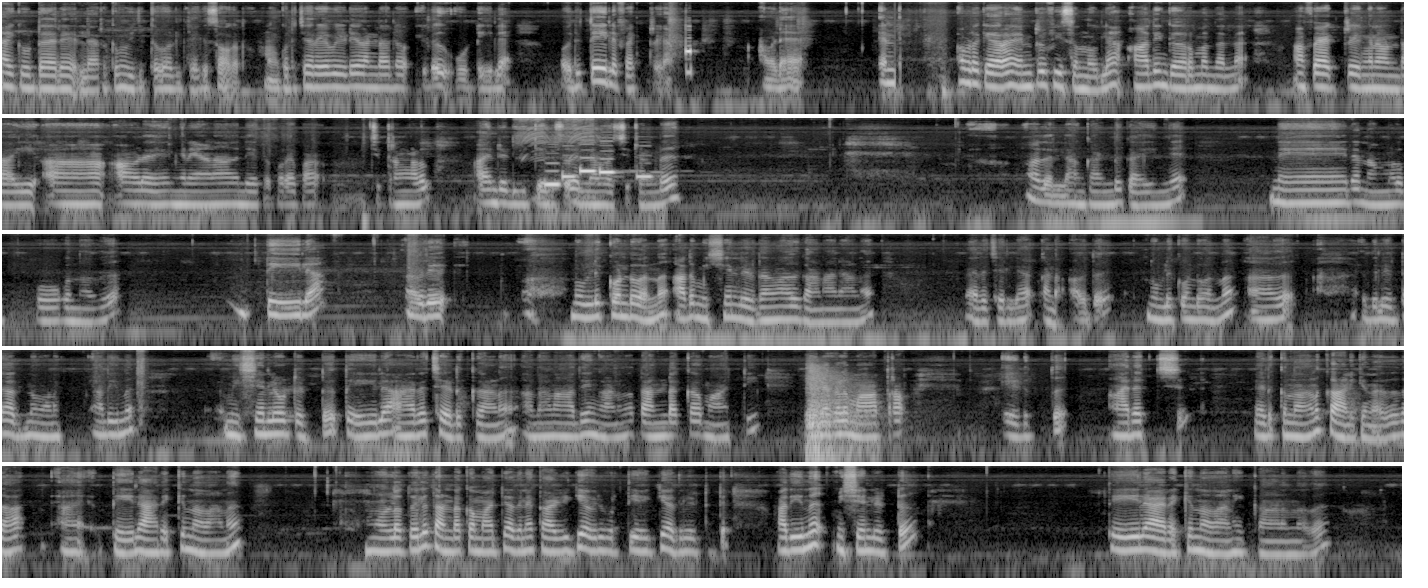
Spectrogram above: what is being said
Hi കൂട്ടുകാരെ എല്ലാവർക്കും വിജിത്ത് വേൾഡിലേക്ക് സ്വാഗതം. നമുക്കൊരു ചെറിയ വീഡിയോ കണ്ടാലോ? ഇത് ഊട്ടിയിലെ ഒരു തേയില ഫാക്ടറിയാണ്. അവിടെ അവിടെ കയറാൻ എൻട്രി ഫീസൊന്നുമില്ല. ആദ്യം കയറുമ്പം തന്നെ ആ ഫാക്ടറി എങ്ങനെ ഉണ്ടായി അവിടെ എങ്ങനെയാണ് അതിന്റെയൊക്കെ കുറേ ചിത്രങ്ങളും അതിന്റെ ഡീറ്റെയിൽസും എല്ലാം വെച്ചിട്ടുണ്ട്. അതെല്ലാം കണ്ട് കഴിഞ്ഞ് നേരെ നമ്മൾ പോകുന്നത് തേയില അവർ നുള്ളിക്കൊണ്ട് വന്ന് അത് മെഷീനിലിടുന്നത് കാണാനാണ്. വേറെ ചെല്ലുക കണ്ട അത് നുള്ളിക്കൊണ്ട് വന്ന് അത് ഇതിലിട്ട് അതിന് ഉണ അതിൽ നിന്ന് മെഷീനിലോട്ടിട്ട് തേയില അരച്ചെടുക്കുകയാണ് അതാണ് ആദ്യം കാണുന്നത്. തണ്ടൊക്കെ മാറ്റി ഇലകൾ മാത്രം എടുത്ത് അരച്ച് എടുക്കുന്നതാണ് കാണിക്കുന്നത്. ഇതാ തേയില അരയ്ക്കുന്നതാണ്. മുള്ളത്തിൽ തണ്ടൊക്കെ മാറ്റി അതിനെ കഴുകി അവർ വൃത്തിയാക്കി അതിലിട്ടിട്ട് അതിൽ നിന്ന് മെഷീനിലിട്ട് തേയില അരയ്ക്കുന്നതാണ് ഈ കാണുന്നത്.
